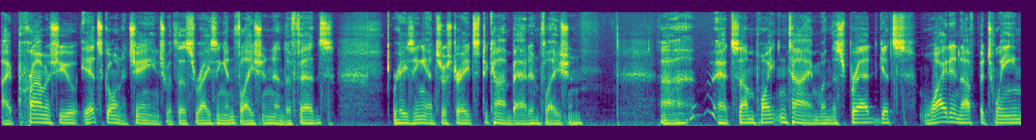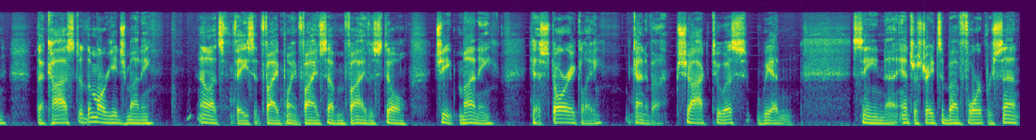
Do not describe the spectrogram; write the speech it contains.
I promise you it's going to change with this rising inflation and the Fed's raising interest rates to combat inflation. Uh, at some point in time, when the spread gets wide enough between the cost of the mortgage money now, let's face it, 5.575 is still cheap money historically. Kind of a shock to us. We hadn't seen uh, interest rates above 4%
